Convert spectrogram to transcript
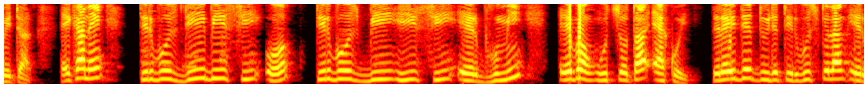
মিটার। এখানে ত্রিভুজ ডিবিসি ও ত্রিভুজ বিইসি এর ভূমি এবং উচ্চতা একই। তাহলে এই যে দুইটা ত্রিভুজ পেলাম, এর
